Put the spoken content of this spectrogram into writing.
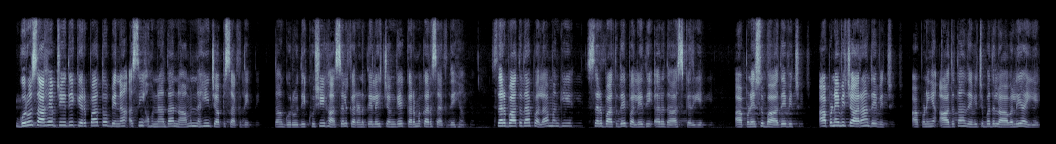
ਗੁਰੂ ਸਾਹਿਬ ਜੀ ਦੀ ਕਿਰਪਾ ਤੋਂ ਬਿਨਾ ਅਸੀਂ ਉਹਨਾਂ ਦਾ ਨਾਮ ਨਹੀਂ ਜਪ ਸਕਦੇ, ਤਾਂ ਗੁਰੂ ਦੀ ਖੁਸ਼ੀ ਹਾਸਲ ਕਰਨ ਦੇ ਲਈ ਚੰਗੇ ਕਰਮ ਕਰ ਸਕਦੇ ਹਾਂ। ਸਰਬੱਤ ਦਾ ਭਲਾ ਮੰਗੀਏ, ਸਰਬੱਤ ਦੇ ਭਲੇ ਦੀ ਅਰਦਾਸ ਕਰੀਏ। ਆਪਣੇ ਸੁਭਾਅ ਦੇ ਵਿੱਚ, ਆਪਣੇ ਵਿਚਾਰਾਂ ਦੇ ਵਿੱਚ, ਆਪਣੀਆਂ ਆਦਤਾਂ ਦੇ ਵਿੱਚ ਬਦਲਾਵ ਲਿਆਈਏ।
